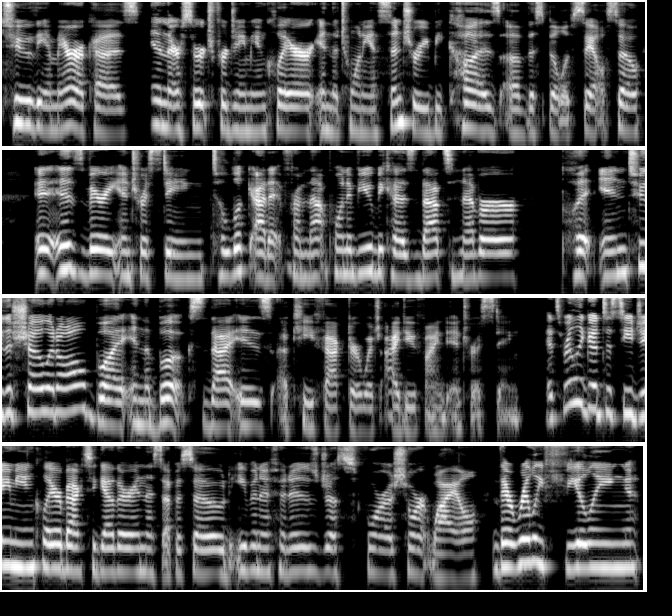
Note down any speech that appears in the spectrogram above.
to the Americas in their search for Jamie and Claire in the 20th century because of this bill of sale. So it is very interesting to look at it from that point of view because that's never put into the show at all, but in the books, that is a key factor, which I do find interesting. It's really good to see Jamie and Claire back together in this episode, even if it is just for a short while. They're really feeling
